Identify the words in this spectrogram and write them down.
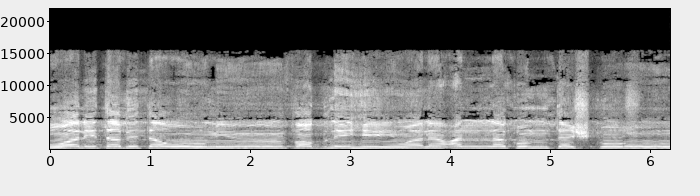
ولتبتغوا من فضله ولعلكم تشكرون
